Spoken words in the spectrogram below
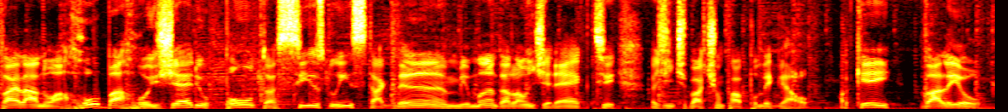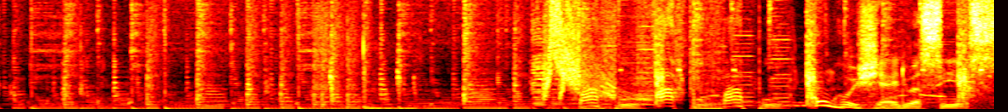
vai lá no arroba rogério.assis no Instagram, me manda lá um direct, a gente bate um papo legal, ok? Valeu! Papo, papo, papo com Rogério Assis.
